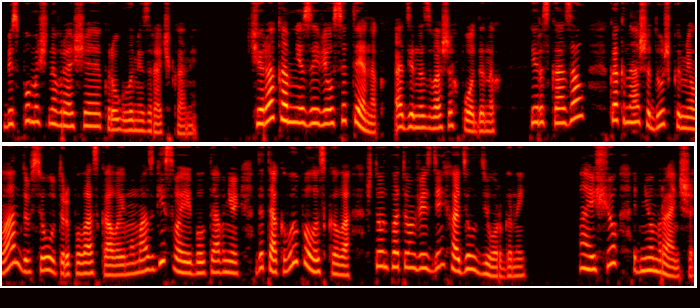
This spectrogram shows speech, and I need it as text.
беспомощно вращая круглыми зрачками. Вчера ко мне заявился Тенок, один из ваших подданных, и рассказал, как наша душка Миланда все утро полоскала ему мозги своей болтовней, да так выполоскала, что он потом весь день ходил дерганый. А еще днем раньше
